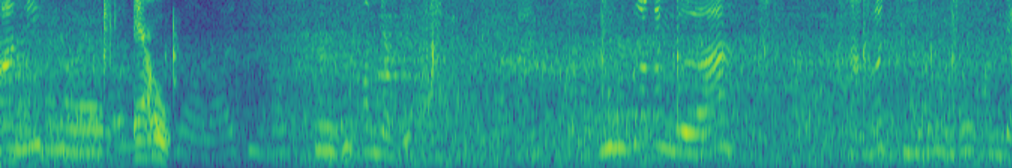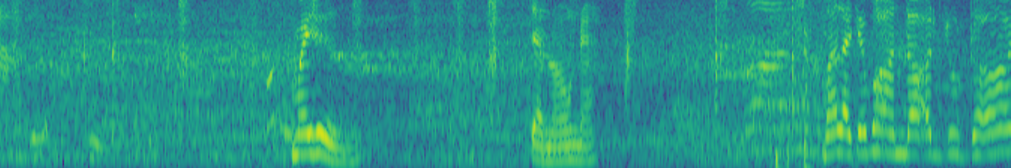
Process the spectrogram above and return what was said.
ตอนนี้กูก็แอลหัวร้อยทีเพราะกูพูดคำหยาบไปสามครั้งมึงก็ต้องเหลือสามร้อยทีเพราะมึงพูดคำหยาบเยอะอยู่ไม่ถึง แต่น้องนะเมื่อไหรจะผ่านด่านสุดท้าย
